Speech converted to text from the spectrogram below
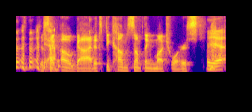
It's Yeah. like, oh god, it's become something much worse. yeah.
